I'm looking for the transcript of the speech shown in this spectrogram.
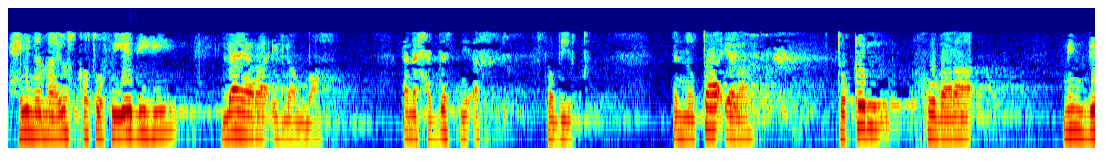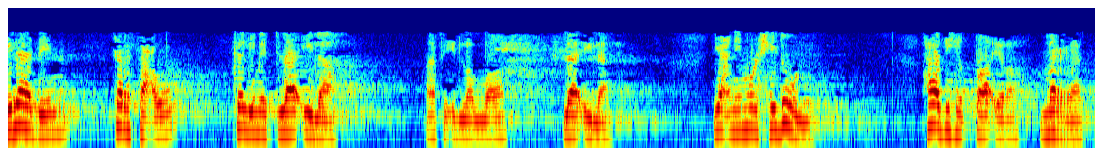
حينما يسقط في يده لا يرى إلا الله. أنا حدثني أخ صديق أن طائرة تقل خبراء من بلاد ترفع كلمة لا إله. ما في إلا الله لا إله. يعني ملحدون. هذه الطائرة مرت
